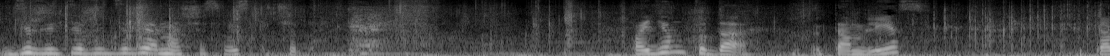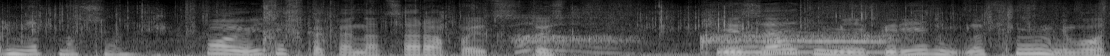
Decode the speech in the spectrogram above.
держи, держи, держи, она сейчас выскочит. Пойдем туда. Там лес, там нет машин. О, видишь, как она царапается. То есть и задними, и передними. Ну, сними, вот.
